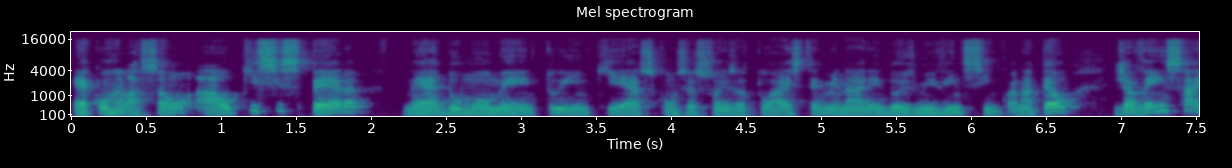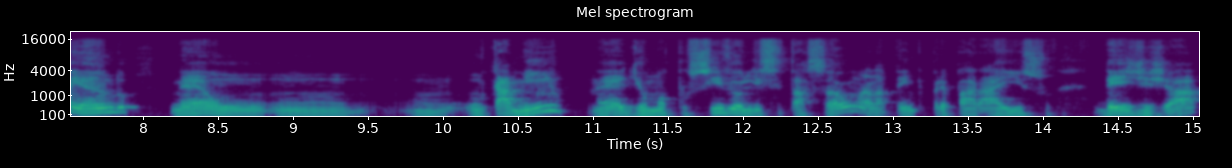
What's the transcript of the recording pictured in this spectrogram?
é com relação ao que se espera né, do momento em que as concessões atuais terminarem em 2025. A Anatel já vem ensaiando né, um, um um, caminho né, de uma possível licitação, ela tem que preparar isso desde já.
